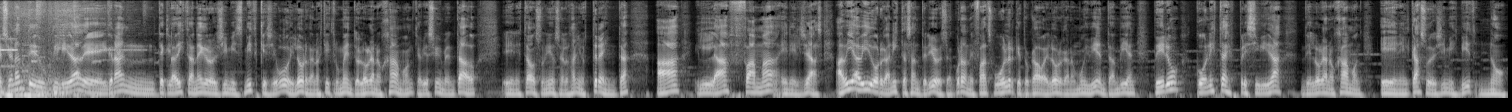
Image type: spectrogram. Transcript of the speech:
Impresionante utilidad del gran tecladista negro Jimmy Smith que llevó el órgano, este instrumento, el órgano Hammond, que había sido inventado en Estados Unidos en los años 30, a la fama en el jazz. Había habido organistas anteriores, ¿se acuerdan de Fats Waller que tocaba el órgano muy bien también? Pero con esta expresividad del órgano Hammond. En el caso de Jimmy Smith, no.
